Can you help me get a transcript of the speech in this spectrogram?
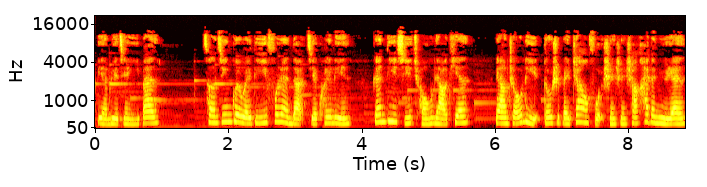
便略见一斑。曾经贵为第一夫人的杰奎琳跟弟媳琼聊天，两妯娌都是被丈夫深深伤害的女人。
